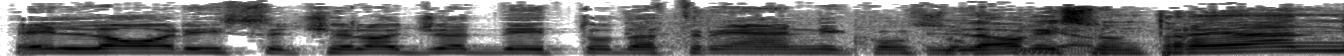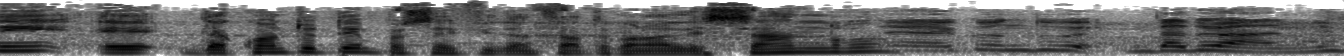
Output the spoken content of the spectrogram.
e Loris ce l'ho già detto da tre anni con Sofia. Lori sono tre anni e da quanto tempo sei fidanzato con Alessandro? Eh, con due- da due anni.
